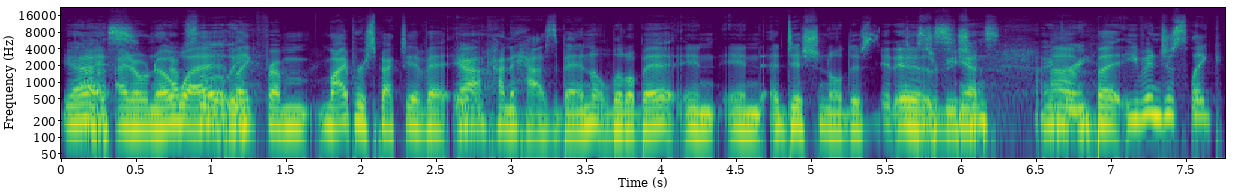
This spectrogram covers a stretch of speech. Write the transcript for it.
Yes, I, I don't know what. Like from my perspective, it, Yeah. it kind of has been a little bit in in additional dis- It is, distribution. yes. I agree. Um, but even just like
